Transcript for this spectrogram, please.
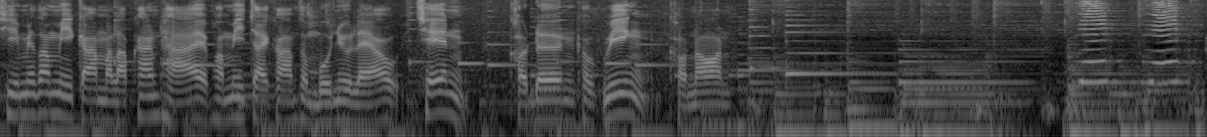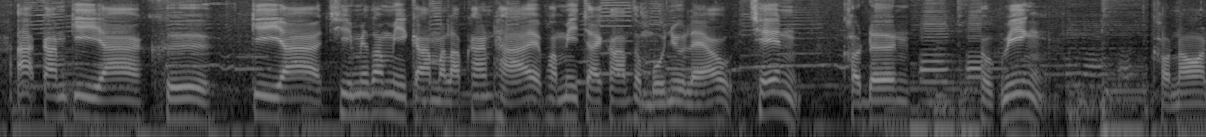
ที่ไม่ต้องมีการมารับข้างท้าย เพราะมีใจความสมบูรณ์อยู่แล้ว เช่น เขาเดินเขาวิ่ง เขานอนอากรรมกริยาคือกริยาที่ไม่ต้องมีการมารับข้างท้าย เพราะมีใจความสมบูรณ์อยู่แล้ว เช่น เขาเดิน เขาวิ่ง เขานอน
